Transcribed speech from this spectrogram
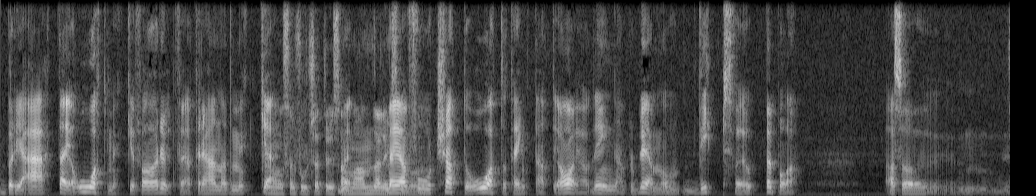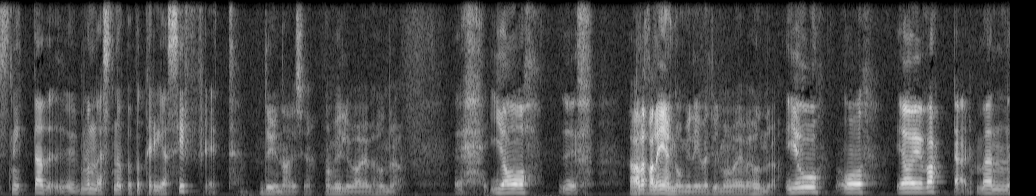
börja äta. Jag åt mycket förut för jag tränade mycket. Ja, och sen fortsätter du samma anda liksom. Men jag fortsatte och åt och tänkte att ja, ja, det är inga problem. Och vips var jag uppe på. Alltså snittade, var nästan uppe på tresiffrigt. Det är ju nice ju. Man vill ju vara över 100. Ja, eh, I alla fall en gång i livet vill man vara över 100. jo, och jag har ju varit där. Men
